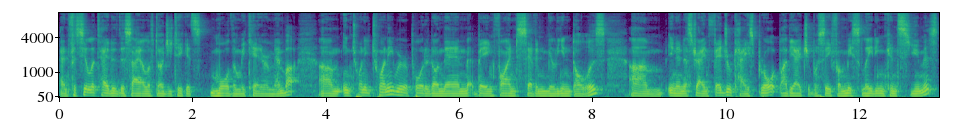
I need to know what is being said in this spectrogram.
and facilitated the sale of dodgy tickets more than we care to remember. Um, in 2020, we reported on them being fined $7 million um, in an Australian federal case brought by the ACCC for misleading consumers,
